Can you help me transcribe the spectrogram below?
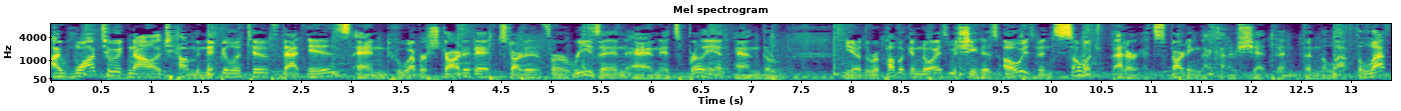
I want to acknowledge how manipulative that is, and whoever started it started it for a reason, and it's brilliant. And the, you know, the Republican noise machine has always been so much better at starting that kind of shit than than the left. The left,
